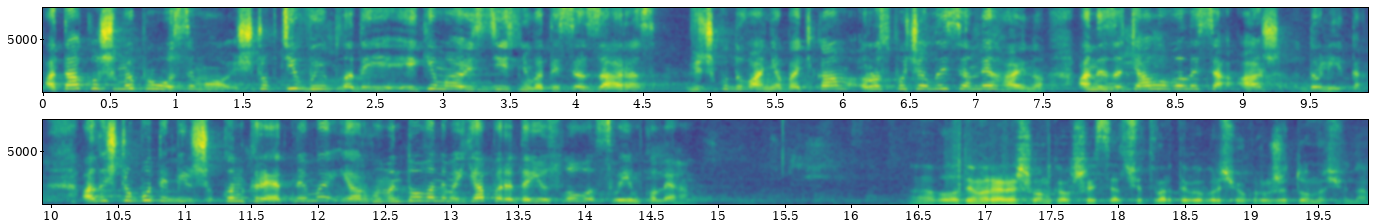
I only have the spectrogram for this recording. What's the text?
А також ми просимо, щоб ті виплати, які мають здійснюватися зараз, відшкодування батькам розпочалися негайно, а не затягувалися аж до літа. Але щоб бути більш конкретними і аргументованими, я передаю слово своїм колегам. Е, Володимир Арешонков, 64-й виборчий округ, Житомирщина.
